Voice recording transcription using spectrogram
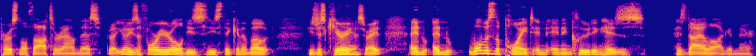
personal thoughts around this? You know, he's a four year old. He's he's thinking about he's just curious, yeah. right? And and what was the point in, in including his his dialogue in there?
